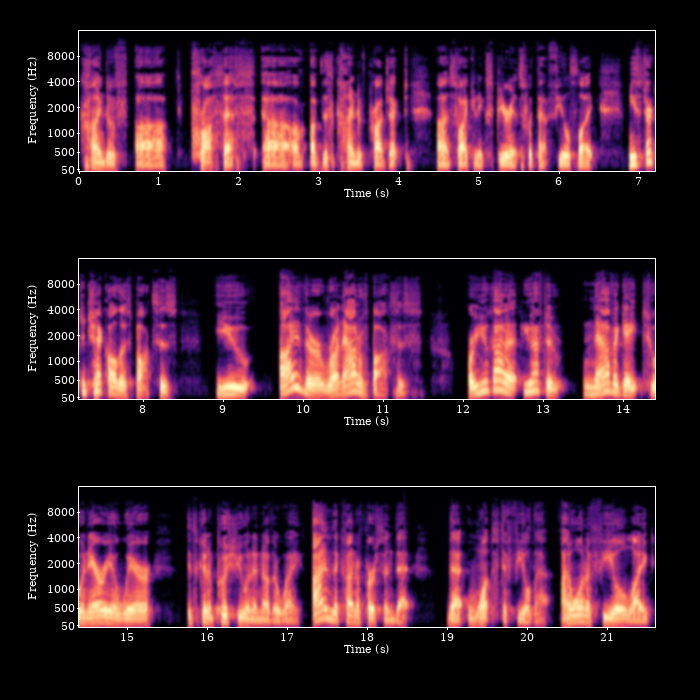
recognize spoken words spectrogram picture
kind of uh, process uh, of, of this kind of project uh, so I can experience what that feels like. When you start to check all those boxes, you either run out of boxes or you gotta you have to navigate to an area where it's going to push you in another way. I'm the kind of person that that wants to feel that. I want to feel like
